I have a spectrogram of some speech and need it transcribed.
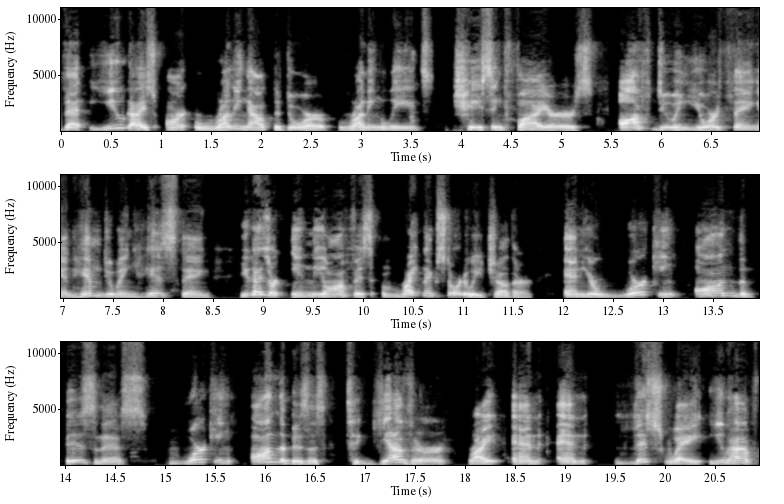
that you guys aren't running out the door running leads chasing fires off doing your thing and him doing his thing. You guys are in the office right next door to each other and you're working on the business working on the business together right? And and this way you have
